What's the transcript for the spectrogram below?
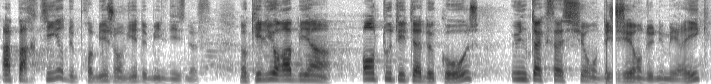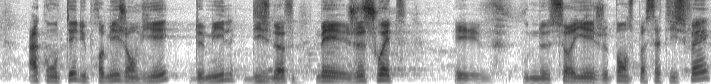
à partir du 1er janvier 2019. Donc il y aura bien, en tout état de cause, une taxation des géants du numérique à compter du 1er janvier 2019. Mais je souhaite, et vous ne seriez, je pense, pas satisfait,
